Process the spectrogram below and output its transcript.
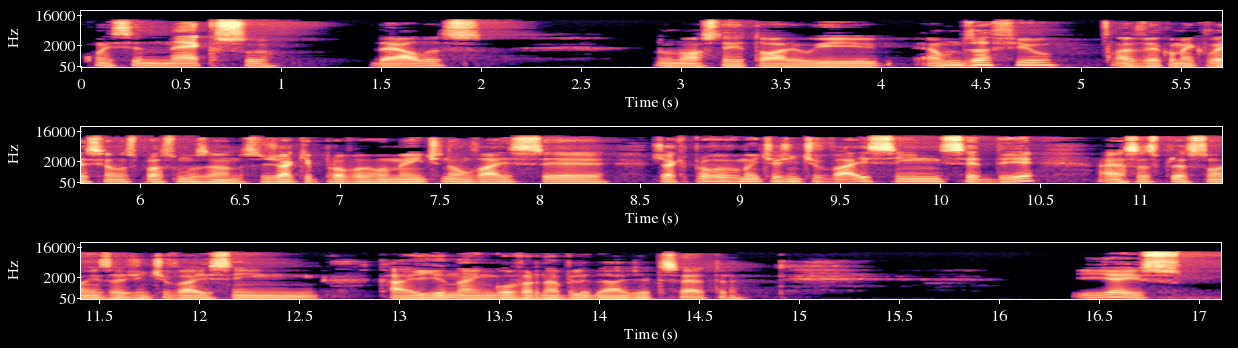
com esse nexo delas no nosso território. E é um desafio a ver como é que vai ser nos próximos anos, já que provavelmente não vai ser, já que provavelmente a gente vai sim ceder a essas pressões, a gente vai sim cair na ingovernabilidade, etc. E é isso.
